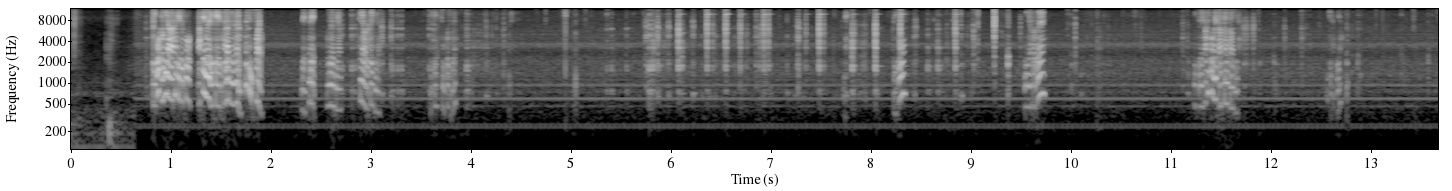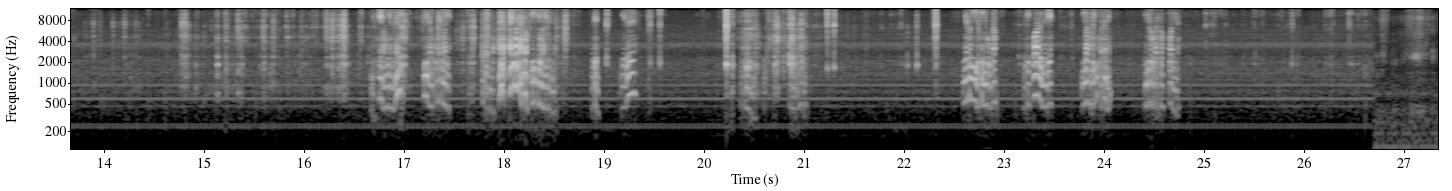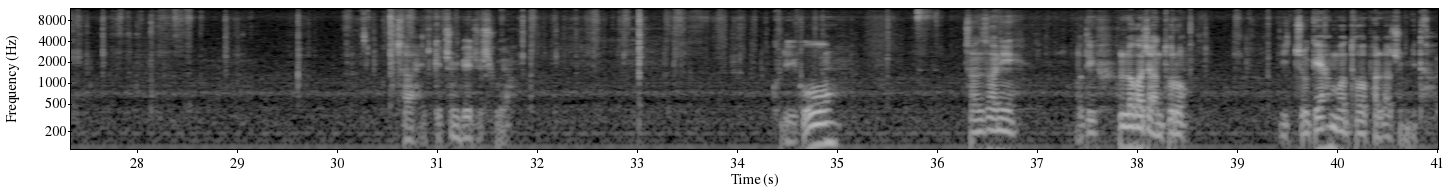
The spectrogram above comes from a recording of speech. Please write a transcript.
자 이렇게 준비해 주시고요 그리고 전선이 어디 흘러가지 않도록 이쪽에 한 번 더 발라줍니다.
